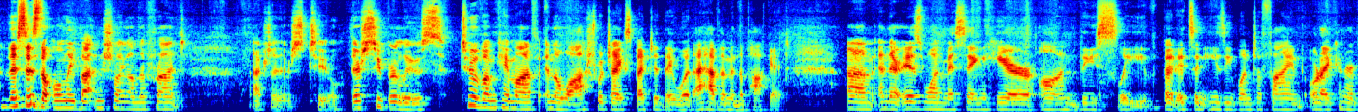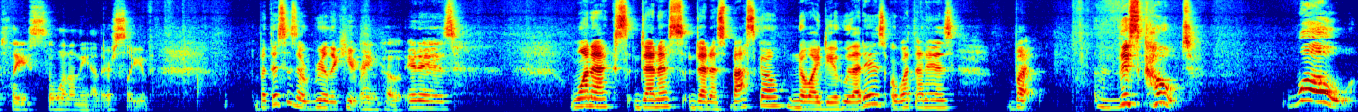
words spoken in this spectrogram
this is the only button showing on the front. Actually, there's two. They're super loose. Two of them came off in the wash, which I expected they would. I have them in the pocket. Um, and there is one missing here on the sleeve, but it's an easy one to find, or I can replace the one on the other sleeve. But this is a really cute raincoat. It is 1X Dennis, Dennis Basso. No idea who that is or what that is, but this coat Whoa,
